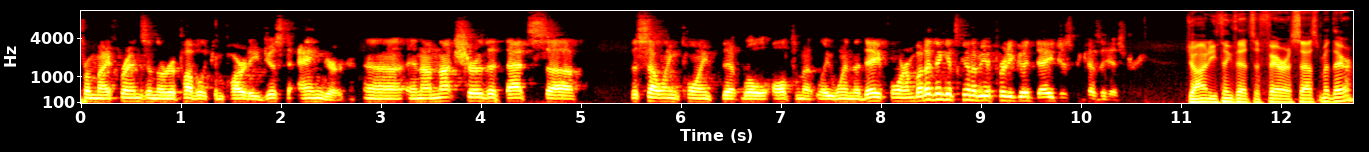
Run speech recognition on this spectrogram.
from my friends in the Republican Party, just anger. Uh, and I'm not sure that that's uh, the selling point that will ultimately win the day for them. But I think it's going to be a pretty good day just because of history. John, do you think that's a fair assessment there?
